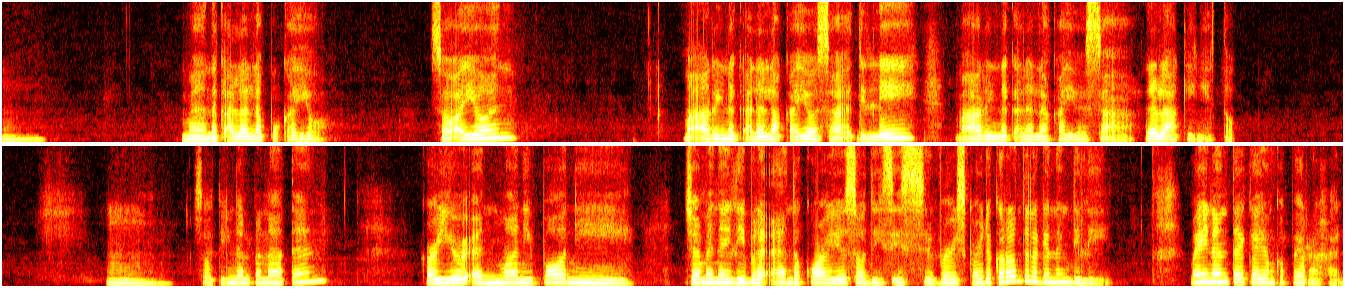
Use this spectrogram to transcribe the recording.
Hmm. nag-alala po kayo. So, ayun, maaring nag-alala kayo sa delay, maaring nag-alala kayo sa lalaking ito. Hmm. So, tingnan pa natin. Career and money po ni Gemini, Libra, and Aquarius. So, this is reverse card. Nagkaroon talaga ng delay. May inantay kayong kaperahan.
